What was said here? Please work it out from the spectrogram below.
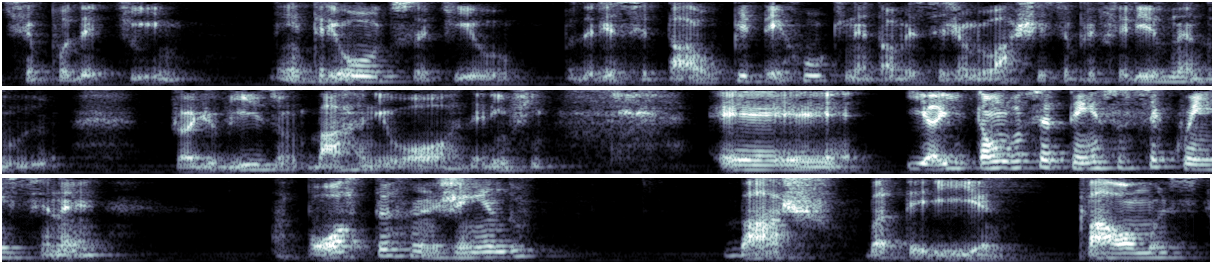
Você poder que entre outros aqui, eu poderia citar o Peter Hook, né? Talvez seja o meu artista preferido, né? Do Joy Division, barra New Order, enfim. É, e aí, então, você tem essa sequência, né? A porta rangendo, baixo, bateria, palmas,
